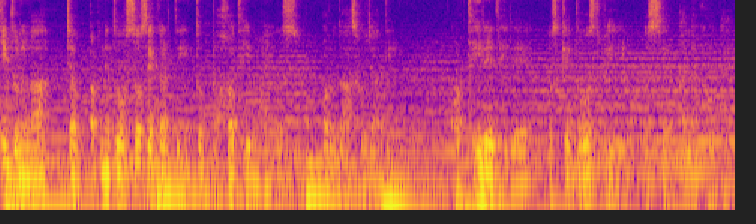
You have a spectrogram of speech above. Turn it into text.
की तुलना जब अपने दोस्तों से करती तो बहुत ही मायूस और उदास हो जाती और धीरे धीरे उसके दोस्त भी उससे अलग हो गए।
